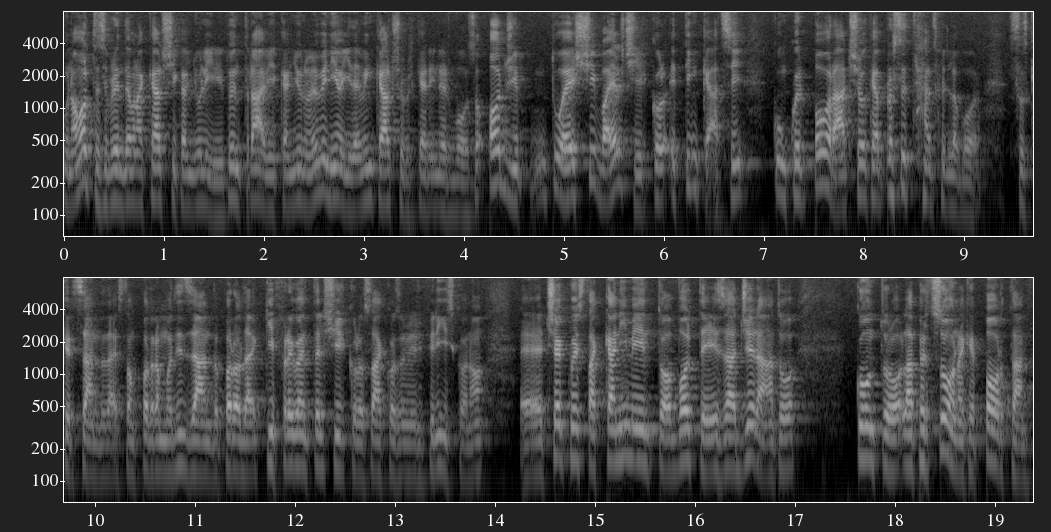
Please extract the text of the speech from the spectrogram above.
una volta si prendevano a calcio i cagnolini, tu entravi, il cagnolino ne veniva, gli davi in calcio perché eri nervoso. Oggi tu esci, vai al circolo e ti incazzi con quel poveraccio che ha prosettato il lavoro. Sto scherzando, dai, sto un po' drammatizzando, però da chi frequenta il circolo sa a cosa mi riferisco, no? Eh, c'è questo accanimento a volte esagerato contro la persona che porta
